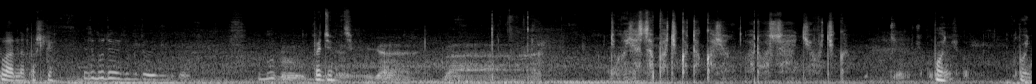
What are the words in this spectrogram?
Ладно, пошли. Пойдемте. Ты моя собачка такая хорошая девочка. Понь, понь.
